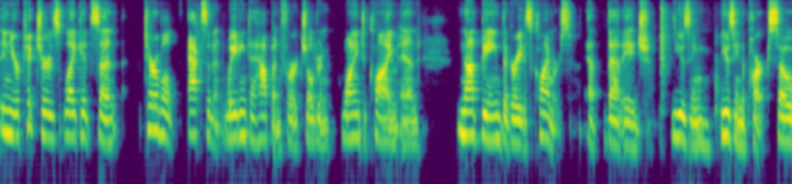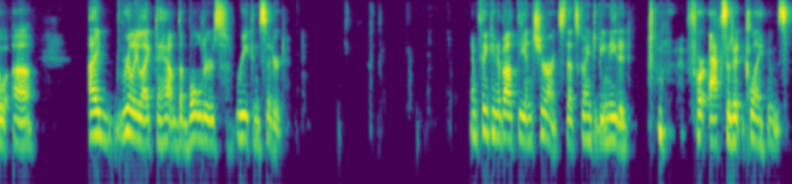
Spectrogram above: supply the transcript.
in your pictures like it's a terrible accident waiting to happen for children wanting to climb and not being the greatest climbers at that age using, using the park. So uh, I'd really like to have the boulders reconsidered. I'm thinking about the insurance that's going to be needed for accident claims.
